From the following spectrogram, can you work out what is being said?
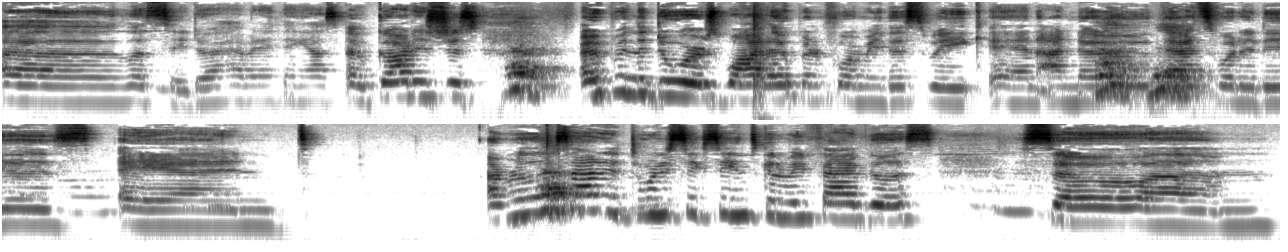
uh, let's see. Do I have anything else? Oh, God has just opened the doors wide open for me this week, and I know that's what it is. And I'm really excited. 2016 is going to be fabulous. So um,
